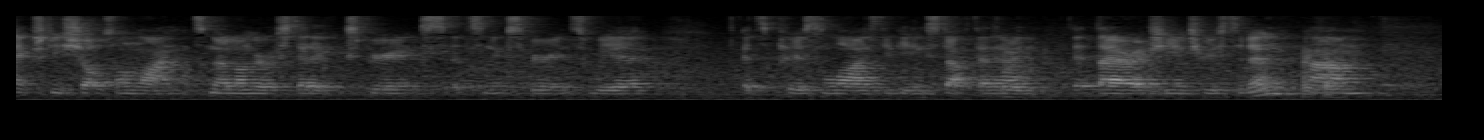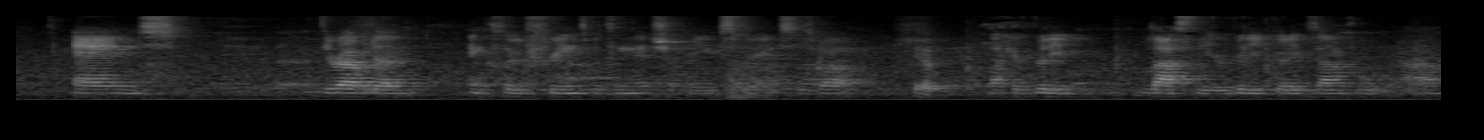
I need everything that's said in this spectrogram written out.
actually shops online. It's no longer a static experience. It's an experience where it's personalised. They're getting stuff that they're, that they are actually interested in, Okay. um, and they're able to include friends within that shopping experience as well. Yep. Like a really, lastly, a really good example um,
